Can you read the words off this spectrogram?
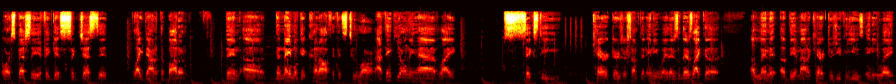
or especially if it gets suggested like down at the bottom, then uh, the name will get cut off if it's too long. I think you only have like 60 characters or something anyway. There's there's like a a limit of the amount of characters you can use anyway.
